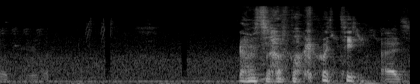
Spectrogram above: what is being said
Oh, did you hear that? I'm so fucking with these guys.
